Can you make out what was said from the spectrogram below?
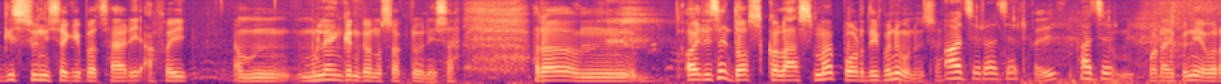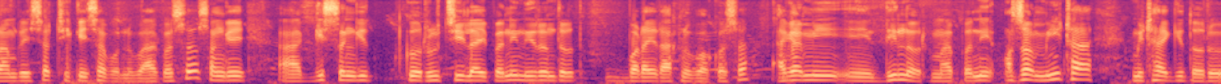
गीत सुनिसके पछाडि आफै मूल्याङ्कन गर्न सक्नुहुनेछ। र अहिले चाहिँ दस क्लासमा पढ्दै पनि हुनुहुन्छ। हजुर हजुर। है? हजुर। पढाइ पनि अब राम्रै छ ठिकै छ भन्नुभएको छ। सँगै गीत सङ्गीतको रुचिलाई पनि निरन्तर बढाइराख्नु भएको छ। आगामी दिनहरूमा पनि अझ मिठा मिठा गीतहरू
